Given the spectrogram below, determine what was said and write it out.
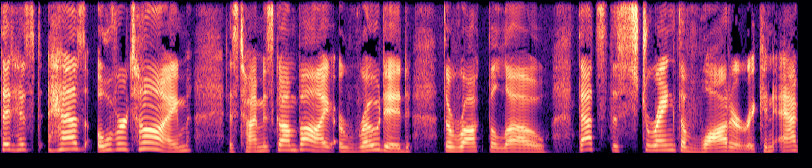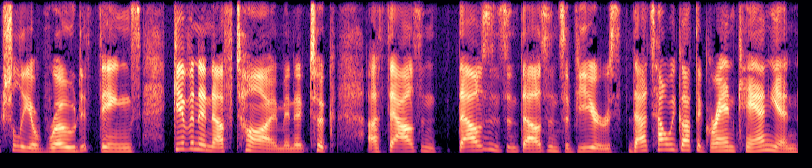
that has, has over time as time has gone by, eroded the rock below. That's the strength of water. It can actually erode things given enough time, and it took a thousand thousands and thousands of years. That's how we got the Grand Canyon.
